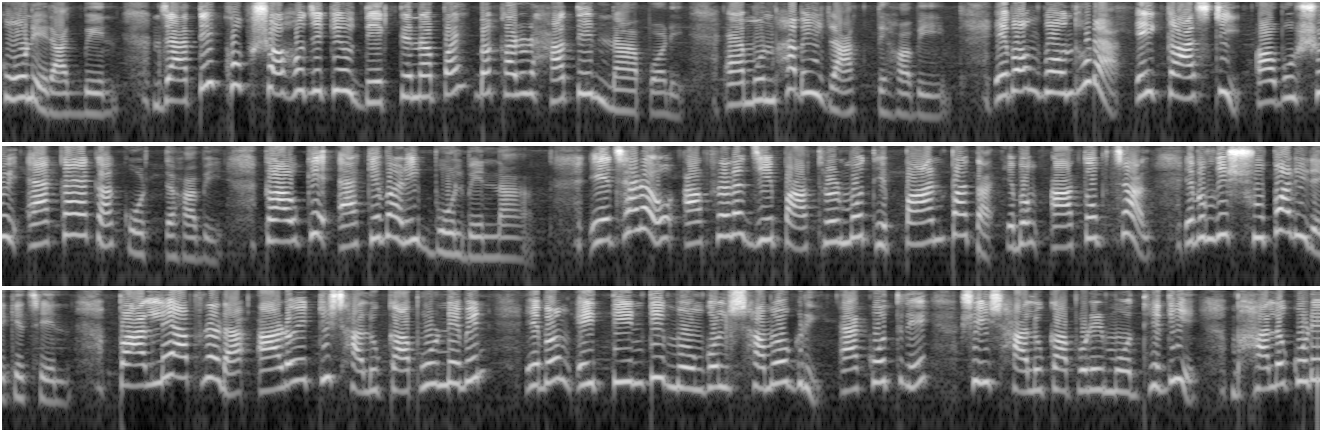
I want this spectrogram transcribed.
কোণে রাখবেন, যাতে খুব সহজে কেউ দেখতে না পায় বা কারোর হাতে না পড়ে। এমনভাবেই রাখতে হবে। এবং বন্ধুরা, এই কাজটি অবশ্যই একা একা করতে হবে। কাউকে একেবারেই বলবেন না। এছাড়াও আপনারা যে পাত্রর মধ্যে পান পাতা এবং আতপ চাল এবং যে সুপারি রেখেছেন, পারলে আপনারা আরও একটি শালু কাপড় নেবেন এবং এই তিনটি মঙ্গল সামগ্রী একত্রে সেই শালু কাপড়ের মধ্যে দিয়ে ভালো করে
